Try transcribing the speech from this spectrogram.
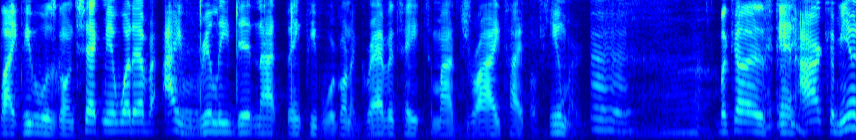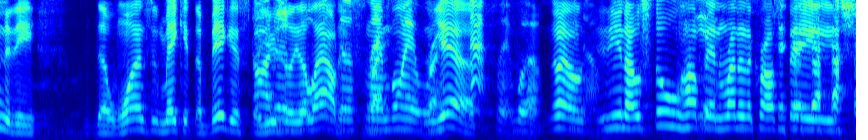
Like people was gonna check me or whatever. I really did not think people were gonna gravitate to my dry type of humor. Mm-hmm. Because in our community, the ones who make it the biggest are Or usually the, the, loudest. The flamboyant ones, Yeah. Not flam- well. Well, you know. you know, stool humping, Yeah. running across stage.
